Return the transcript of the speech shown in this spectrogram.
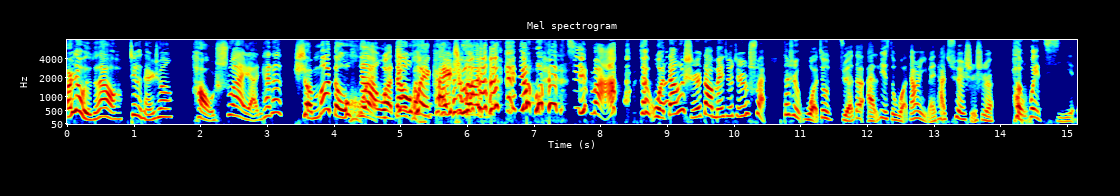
而且我就觉得哦，这个男生好帅呀！你看他什么都会，又会开车，又会骑马。对我当时倒没觉得这人帅，但是我就觉得，at least 我当时以为他确实是很会骑，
